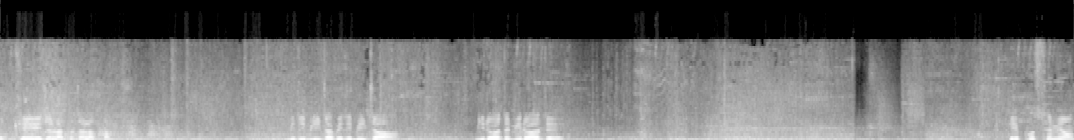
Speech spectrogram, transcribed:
오케이 잘랐다 잘랐다. 미드 밀자 미드 밀자. 밀어야 돼 밀어야 돼. 오케이 보스 3명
